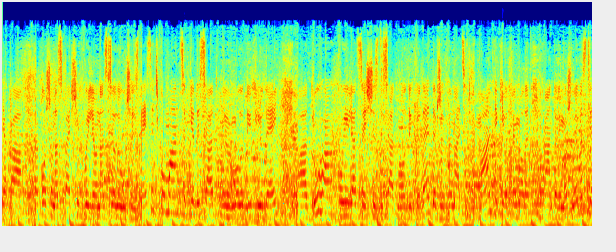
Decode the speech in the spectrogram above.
яка також у нас в першій хвилі у нас взяли участь 10 команд, це 50 е, молодих людей. А друга хвиля це 60 молодих людей, де вже 12 команд, які отримали грантові можливості.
